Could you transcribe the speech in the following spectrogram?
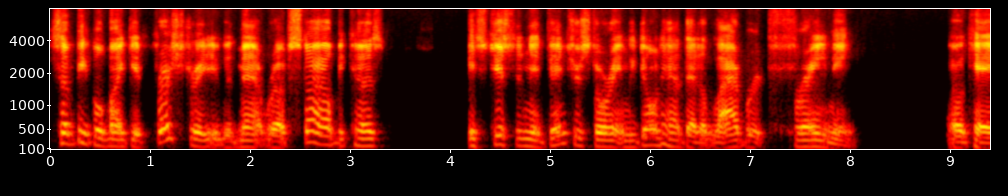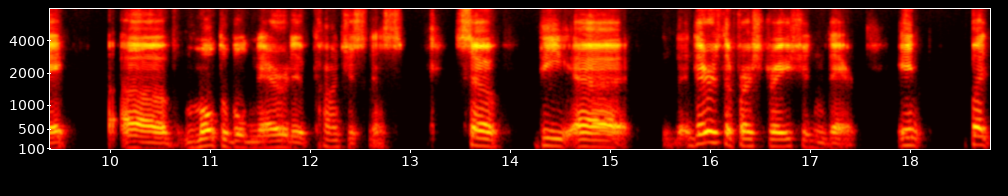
some people might get frustrated with Matt Ruff's style because it's just an adventure story and we don't have that elaborate framing okay, of multiple narrative consciousness. So the uh, there's the frustration there. In but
